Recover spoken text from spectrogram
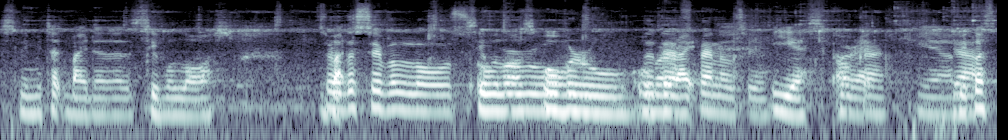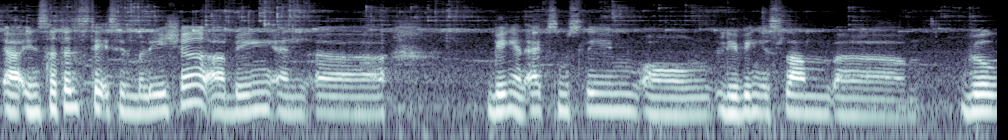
it's limited by the civil laws So But the civil laws civil laws overrule, overrule the override death penalty. yes correct Okay. yeah, Yeah. because uh, in certain states in malaysia uh, being an uh, being an ex-Muslim or leaving Islam uh, will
